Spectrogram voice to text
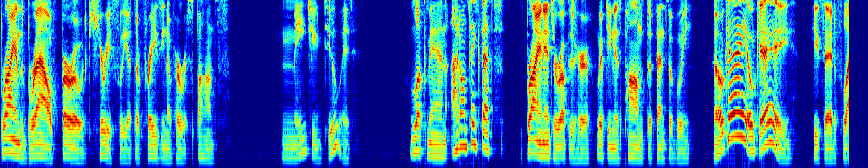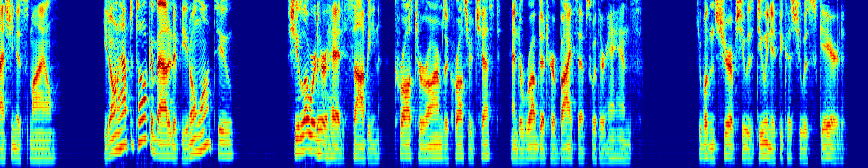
Brian's brow furrowed curiously at the phrasing of her response. Made you do it? Look, man, I don't think that's. Brian interrupted her, lifting his palms defensively. Okay, okay, he said, flashing his smile. You don't have to talk about it if you don't want to. She lowered her head, sobbing, crossed her arms across her chest, and rubbed at her biceps with her hands. He wasn't sure if she was doing it because she was scared,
